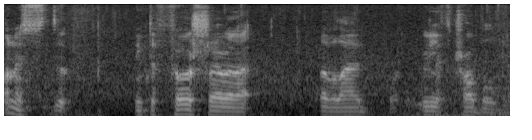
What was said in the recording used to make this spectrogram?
Honest, I think the first level, level I had really troubled me.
